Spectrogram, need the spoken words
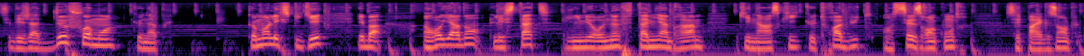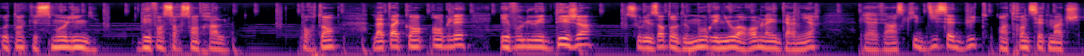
c'est déjà deux fois moins que Naples. Comment l'expliquer? Eh bah, en regardant les stats du numéro 9 Tammy Abraham, qui n'a inscrit que 3 buts en 16 rencontres, c'est par exemple autant que Smalling, défenseur central. Pourtant, l'attaquant anglais évoluait déjà sous les ordres de Mourinho à Rome l'année dernière et avait inscrit 17 buts en 37 matchs.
